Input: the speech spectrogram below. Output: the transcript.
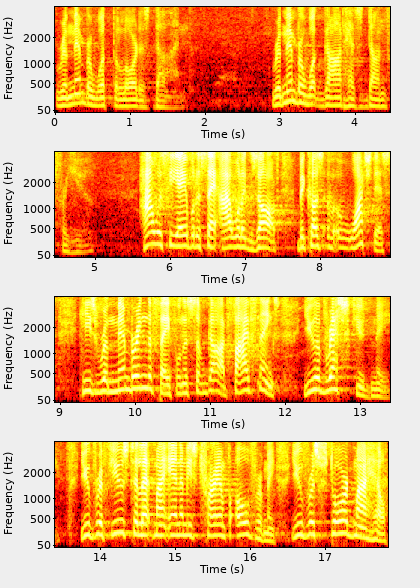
remember what the Lord has done. Remember what God has done for you. How was he able to say, I will exalt? Because, uh, watch this, he's remembering the faithfulness of God. Five things. You have rescued me. You've refused to let my enemies triumph over me. You've restored my health.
